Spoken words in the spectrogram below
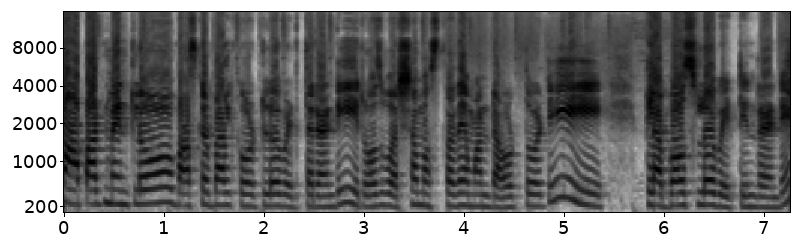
మా అపార్ట్మెంట్లో బాస్కెట్బాల్ కోర్ట్లో పెడతారండి. ఈరోజు వర్షం వస్తుందేమో డౌట్ తోటి క్లబ్ హౌస్లో పెట్టిండ్రండి.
